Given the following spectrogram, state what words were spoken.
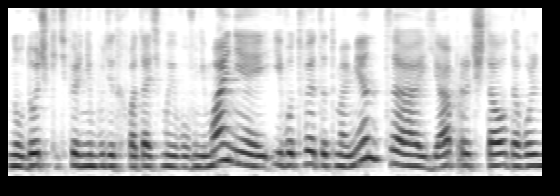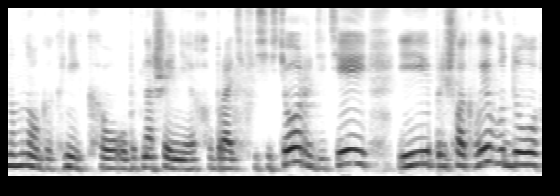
ну, дочке теперь не будет хватать моего внимания. И вот в этот момент э, я прочитала довольно много книг об отношениях братьев и сестер, детей, и пришла к выводу,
